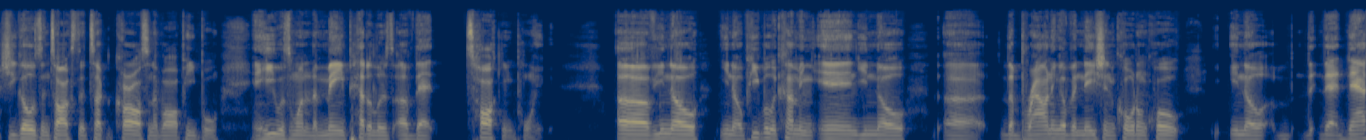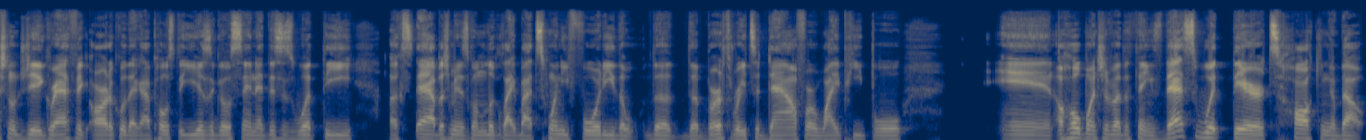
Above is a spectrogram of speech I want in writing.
she goes and talks to Tucker Carlson of all people, and he was one of the main peddlers of that talking point of you know you know people are coming in you know uh the browning of a nation quote unquote you know th- that national geographic article that got posted years ago saying that this is what the establishment is going to look like by 2040 the the the birth rates are down for white people and a whole bunch of other things. That's what they're talking about.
